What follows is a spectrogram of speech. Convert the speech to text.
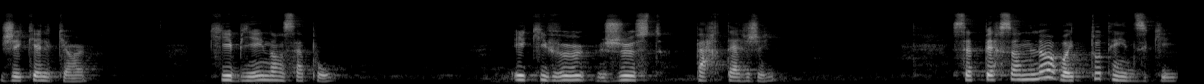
j'ai quelqu'un qui est bien dans sa peau et qui veut juste partager, cette personne-là va être tout indiquée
